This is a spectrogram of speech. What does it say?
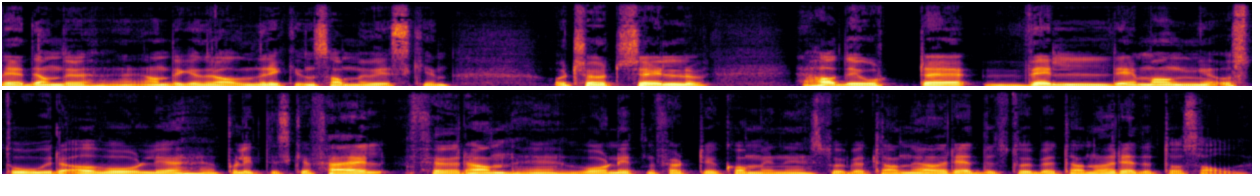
be de andre, andre generalene drikke den samme whiskyen. Og Churchill hadde gjort eh, veldig mange og store, alvorlige politiske feil før han i våren 1940 kom inn i Storbritannia og reddet Storbritannia og reddet oss alle.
